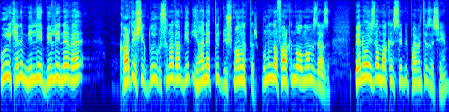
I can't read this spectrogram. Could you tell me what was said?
bu ülkenin milli birliğine ve kardeşlik duygusuna da bir ihanettir, düşmanlıktır. Bunun da farkında olmamız lazım. Ben o yüzden bakın size bir parantez açayım.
